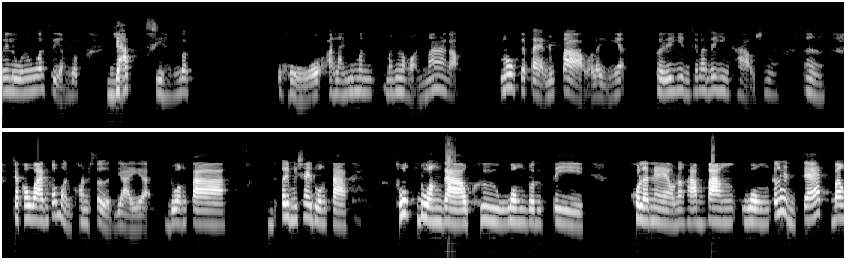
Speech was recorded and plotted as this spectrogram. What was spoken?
ไม่รู้นึกว่าเสียงแบบ ยักษ์เสียงแบบโอ้โห อะไรที่มันมันหลอนมากอะ่ะ โลกจะแตกหรือเปล่าอะไรอย่างเงี้ย เคยได้ยินใช่ปะได้ยินข่าวใช่ไหมเออจักรวาลก็เหมือนคอนเสิร์ตใหญ่อะดวงตา เอ้ยไม่ใช่ดวงตา ทุกดวงดาวคือวงดนตรี คนละแนวนะคะ บางวงก็เล่นแจ๊สบาง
